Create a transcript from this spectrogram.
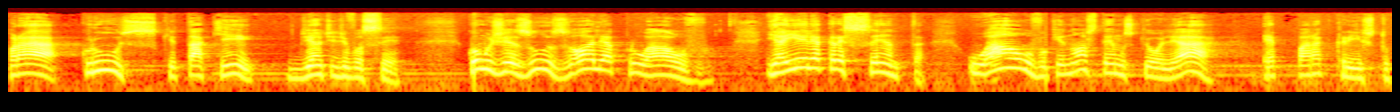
para a cruz que está aqui diante de você. Como Jesus olha para o alvo. E aí ele acrescenta: o alvo que nós temos que olhar é para Cristo.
